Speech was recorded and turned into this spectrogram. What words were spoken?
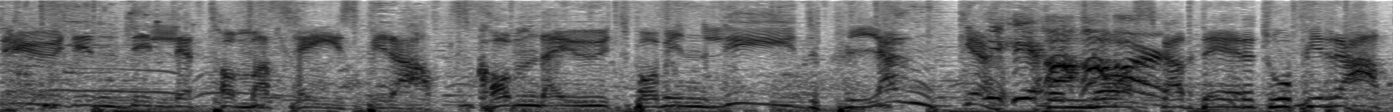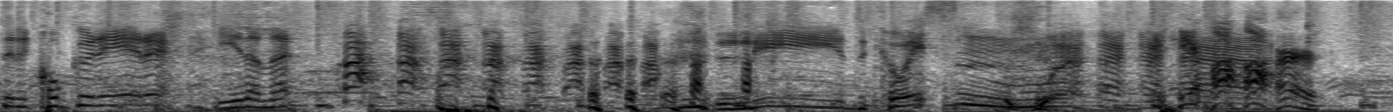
Du, din lille Thomas Hayes-pirat, kom deg ut på min lydplanke! For nå skal dere to pirater konkurrere i denne lydquizen!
